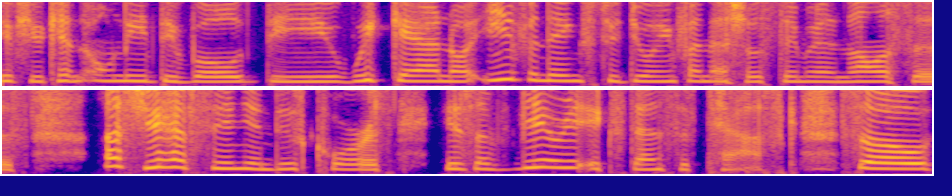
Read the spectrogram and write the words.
if you can only devote the weekend or evenings to doing financial statement analysis, as you have seen in this course, is a very extensive task. So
